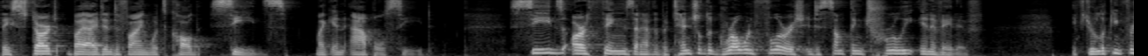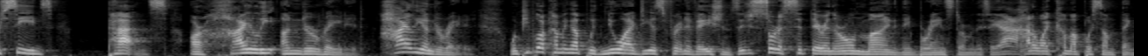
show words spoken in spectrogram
they start by identifying what's called seeds, like an apple seed. Seeds are things that have the potential to grow and flourish into something truly innovative. If you're looking for seeds, patents are highly underrated. Highly underrated. When people are coming up with new ideas for innovations, they just sort of sit there in their own mind and they brainstorm and they say, ah, how do I come up with something?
